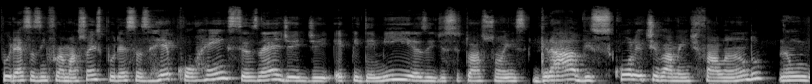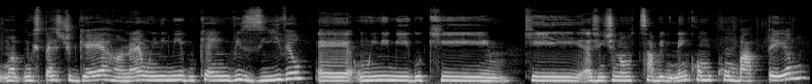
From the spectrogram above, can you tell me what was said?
por essas informações, por essas recorrências, né, de, de epidemias e de situações graves coletivamente falando, uma, uma espécie de guerra, né, um inimigo que é invisível, é um inimigo que que a gente não sabe nem como combatê-lo,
